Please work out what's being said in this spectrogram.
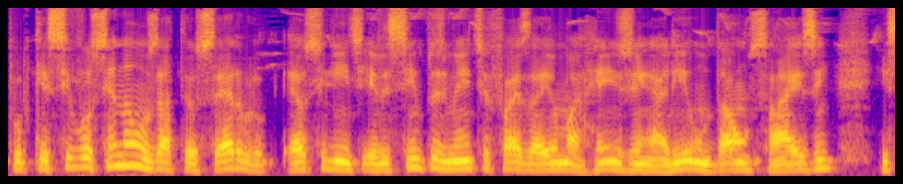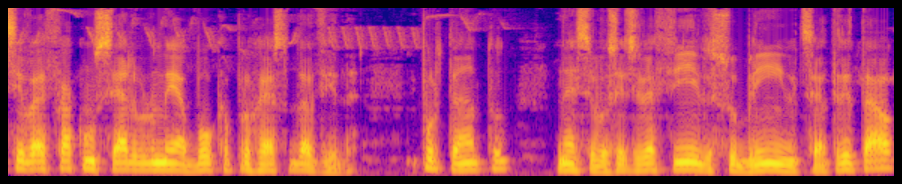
porque se você não usar teu cérebro, é o seguinte, ele simplesmente faz aí uma reengenharia, um downsizing, e você vai ficar com o cérebro meia boca para o resto da vida. Portanto, né, se você tiver filho, sobrinho, etc e tal,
